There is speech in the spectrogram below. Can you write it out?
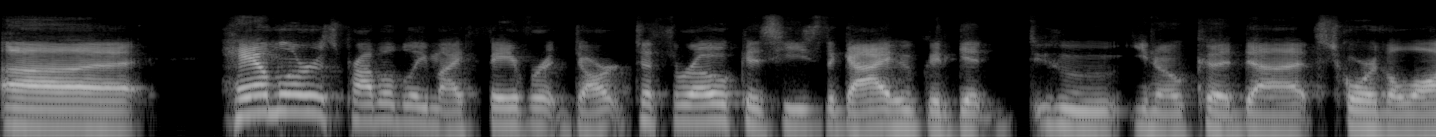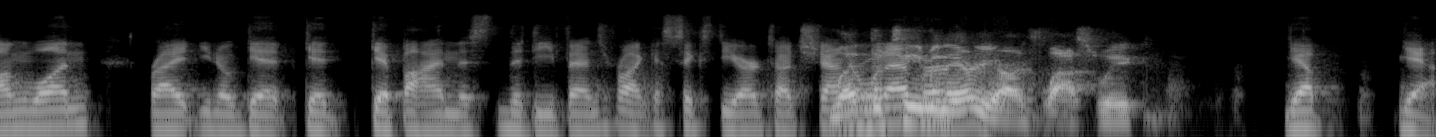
uh, Hamler is probably my favorite dart to throw because he's the guy who could get who you know could uh, score the long one, right? You know, get get get behind this the defense for like a sixty yard touchdown. Led the team in air yards last week. Yep. Yeah.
